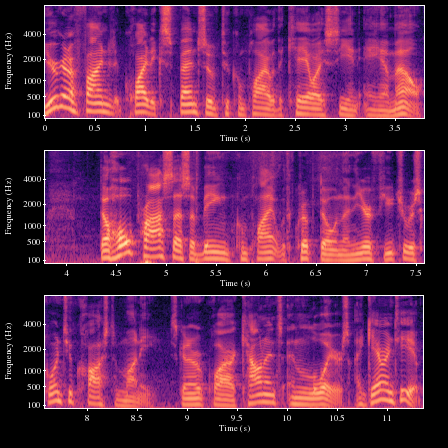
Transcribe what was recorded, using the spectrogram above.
You're going to find it quite expensive to comply with the KYC and AML. The whole process of being compliant with crypto in the near future is going to cost money. It's going to require accountants and lawyers. I guarantee you,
